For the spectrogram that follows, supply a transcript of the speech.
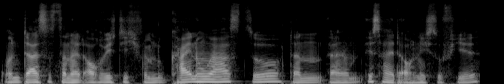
Und da ist es dann halt auch wichtig, wenn du keinen Hunger hast, so, dann ähm, isst halt auch nicht so viel.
